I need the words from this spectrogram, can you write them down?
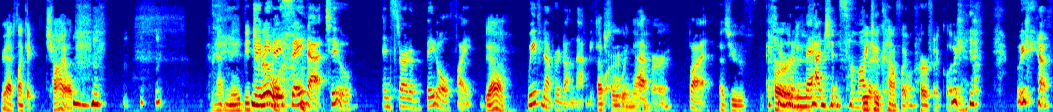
you're acting like a child. and that may be maybe true. Maybe they say that too and start a big old fight. Yeah. We've never done that before. Absolutely not. Ever. But as you've heard, imagine some we do conflict people. perfectly. We, we have,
